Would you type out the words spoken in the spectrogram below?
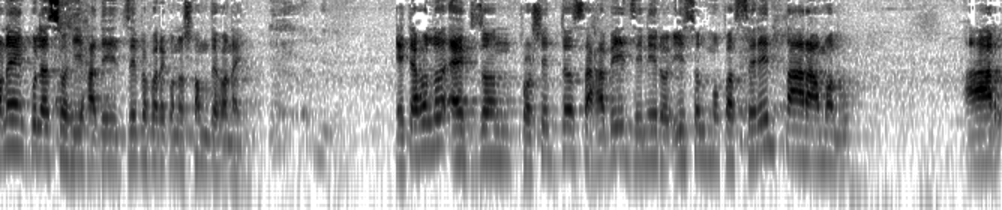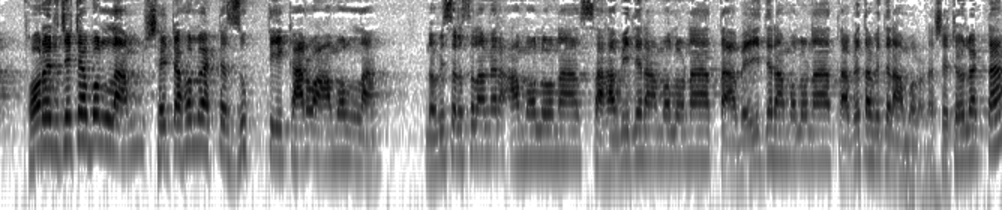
অনেকগুলা সহি হাদিস, যে ব্যাপারে কোনো সন্দেহ নাই। এটা হলো একজন প্রসিদ্ধ সাহাবি যিনি রইসুল মুফাসেরিন তার আমল। আর পরের যেটা বললাম, সেটা হলো একটা যুক্তি, কারও আমল না। নবিসামের আমলও না, সাহাবিদের আমলও না তাবেইদের আমলও না, তাবে তাবেদের আমলও না। সেটা হলো একটা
